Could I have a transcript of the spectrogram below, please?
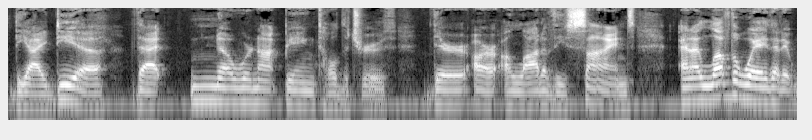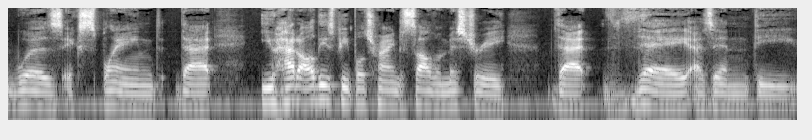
the idea that no, we're not being told the truth. There are a lot of these signs. And I love the way that it was explained that you had all these people trying to solve a mystery that they, as in the,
